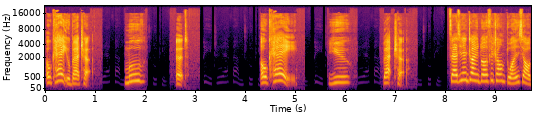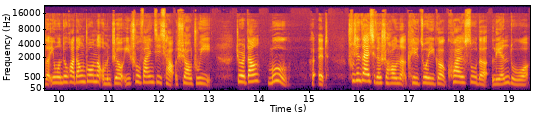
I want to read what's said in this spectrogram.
Okay, you betcha. Move it. Okay, you betcha. 在今天这样一段非常短小的英文对话当中呢，我们只有一处发音技巧需要注意，就是当 move 和 it 出现在一起的时候呢，可以做一个快速的连读。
